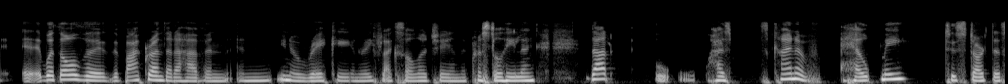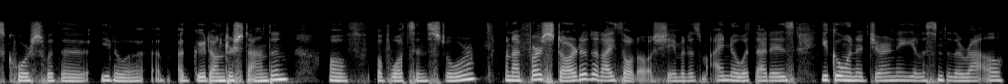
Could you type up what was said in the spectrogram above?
it, with all the, the background that I have in, in, you know, Reiki and reflexology and the crystal healing, that has kind of helped me to start this course with a you know a, a good understanding of of what's in store. When I first started it, I thought, oh, shamanism, I know what that is. You go on a journey, you listen to the rattle,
